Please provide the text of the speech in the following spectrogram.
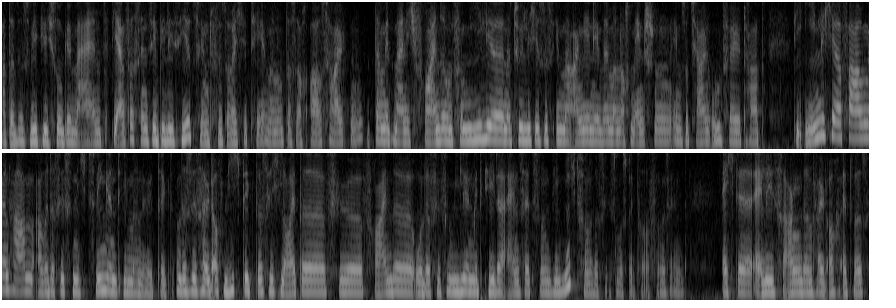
hat er das wirklich so gemeint, die einfach sensibilisiert sind für solche Themen und das auch aushalten. Damit meine ich Freunde und Familie. Natürlich ist es immer angenehm, wenn man auch Menschen im sozialen Umfeld hat, die ähnliche Erfahrungen haben, aber das ist nicht zwingend immer nötig. Und es ist halt auch wichtig, dass sich Leute für Freunde oder für Familienmitglieder einsetzen, die nicht von Rassismus betroffen sind. Echte Allies sagen dann halt auch etwas,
